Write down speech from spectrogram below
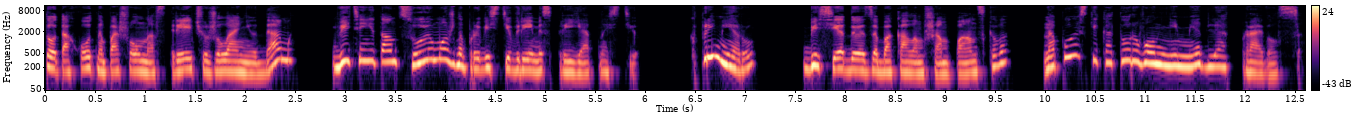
Тот охотно пошел навстречу желанию дамы, ведь и не танцуя можно провести время с приятностью. К примеру, беседуя за бокалом шампанского, на поиски которого он немедля отправился.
